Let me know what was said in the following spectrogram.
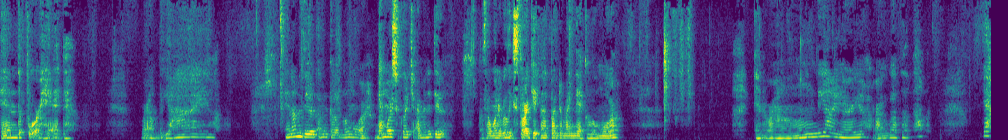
and the forehead. Around the eye. And I'm gonna do, I'm gonna go a little more. One more squinch I'm gonna do. Because I want to really start getting up under my neck a little more. And around the eye area. Up, up. Yeah.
